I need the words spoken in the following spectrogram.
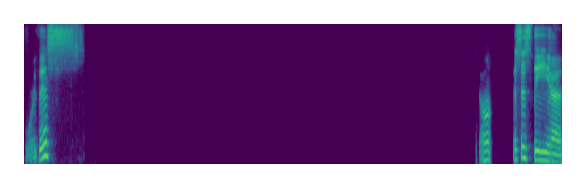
for this. Don't this is the uh,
